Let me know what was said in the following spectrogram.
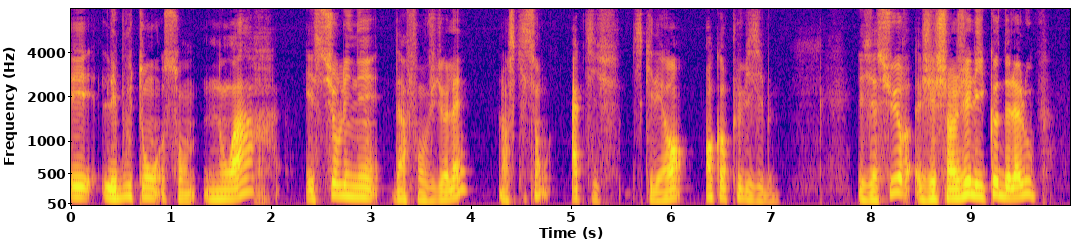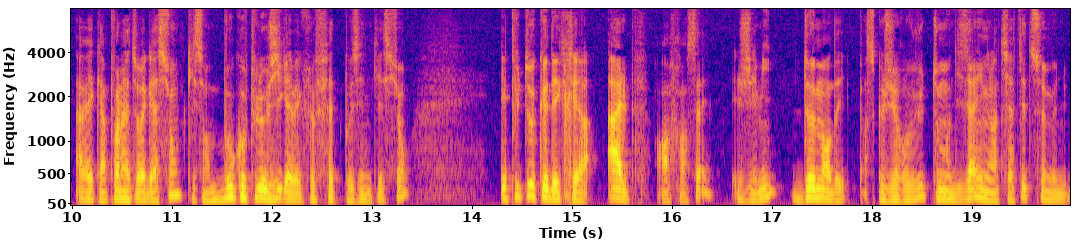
Et les boutons sont noirs et surlignés d'un fond violet lorsqu'ils sont actifs, ce qui les rend encore plus visibles. Et bien sûr, j'ai changé l'icône de la loupe avec un point d'interrogation qui semble beaucoup plus logique avec le fait de poser une question. Et plutôt que d'écrire Alp en français, j'ai mis demander parce que j'ai revu tout mon design et l'entièreté de ce menu.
